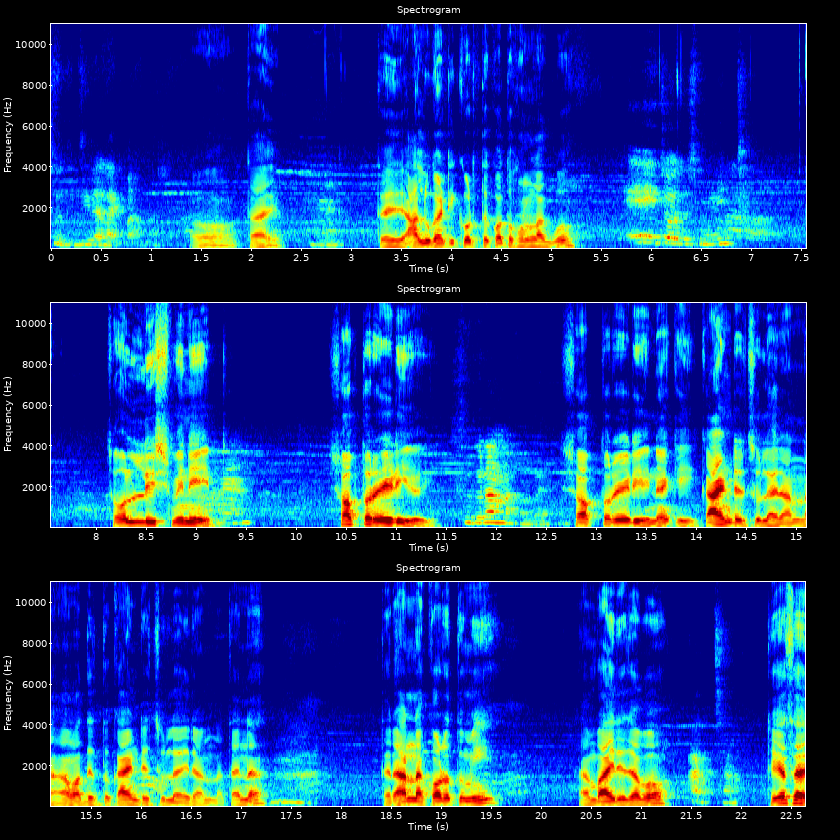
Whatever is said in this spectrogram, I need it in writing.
শুধু জিরা লাগবে ও তাই? হ্যাঁ। তো আলু ঘাঁটি করতে কতক্ষণ লাগবো? চল্লিশ মিনিট। সব তো রেডি হই সব তো রেডি হই নাকি? কারেন্টের চুলায় রান্না। আমাদের তো কারেন্টের চুলায় রান্না তাই না? তা রান্না করো তুমি। আমি বাইরে যাব। আচ্ছা। ঠিক আছে?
